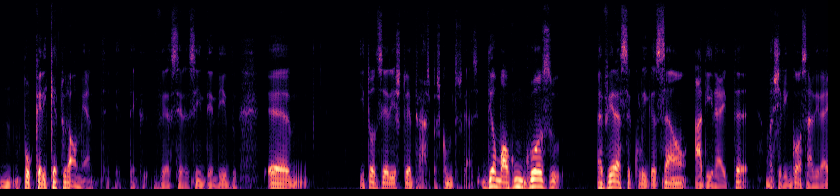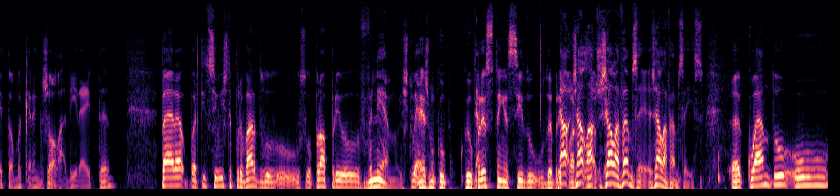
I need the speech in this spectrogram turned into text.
um pouco caricaturalmente, tem que deve ser assim entendido, uh, e estou a dizer isto entre aspas, com muitos casos, deu-me algum gozo a ver essa coligação à direita, uma geringonça à direita ou uma caranguejola à direita, para o Partido Socialista provar do, o seu próprio veneno. Isto é, Mesmo que o, que o preço tenha sido o da abrir não, já, lá, já, lá vamos a, já lá vamos a isso. Uh, quando o,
